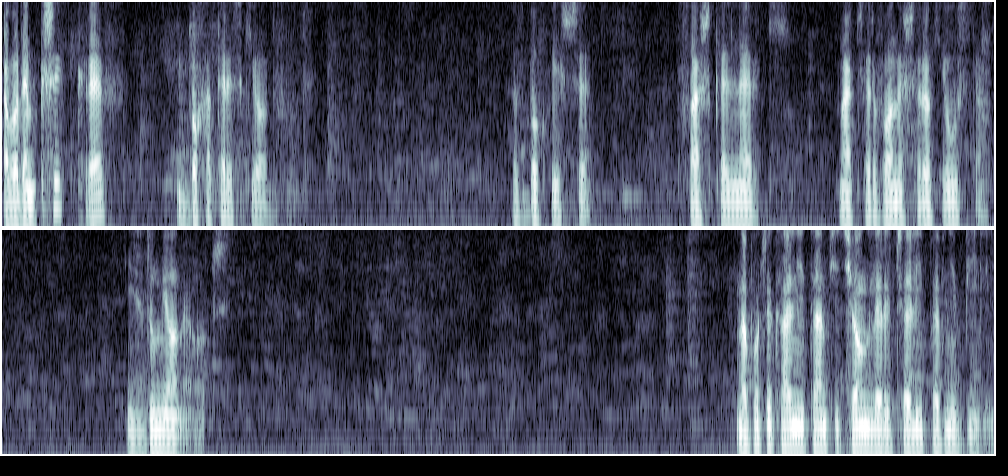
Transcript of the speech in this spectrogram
A potem krzyk, krew i bohaterski odwrót. A z boku jeszcze twarz kelnerki. Ma czerwone, szerokie usta i zdumione oczy. Na poczekalni tamci ciągle ryczeli pewnie bili.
